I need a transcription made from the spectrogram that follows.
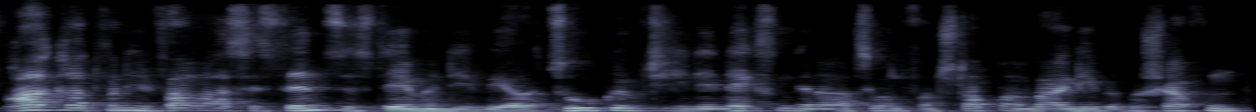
sprach gerade von den Fahrerassistenzsystemen, die wir zukünftig in den nächsten Generationen von Stadtbahnwagen, die wir beschaffen,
